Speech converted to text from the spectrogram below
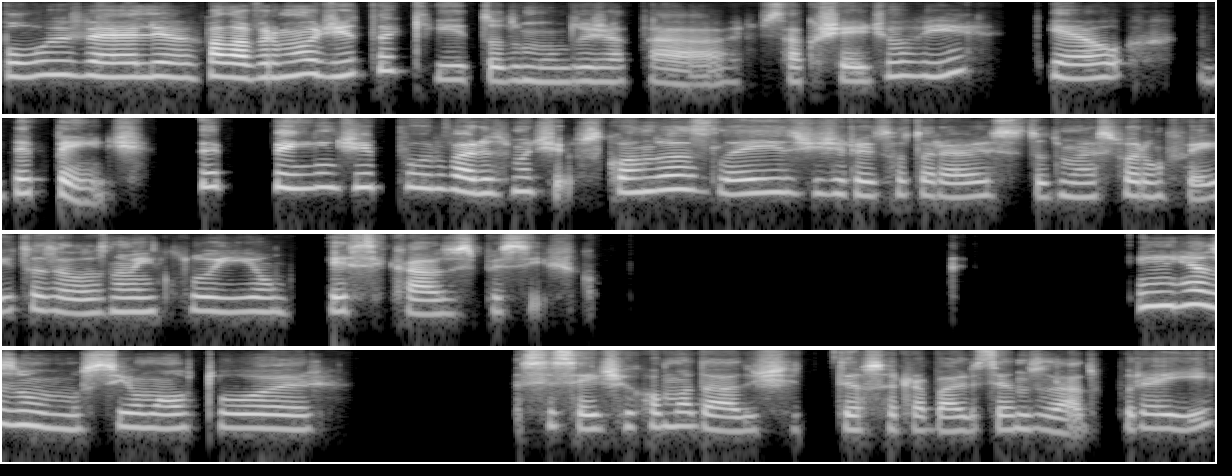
boa e velha palavra maldita que todo mundo já tá saco cheio de ouvir, que é o depende. Depende por vários motivos. Quando as leis de direitos autorais e tudo mais foram feitas, elas não incluíam esse caso específico. Em resumo, se um autor se sente incomodado de ter o seu trabalho sendo usado por aí,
